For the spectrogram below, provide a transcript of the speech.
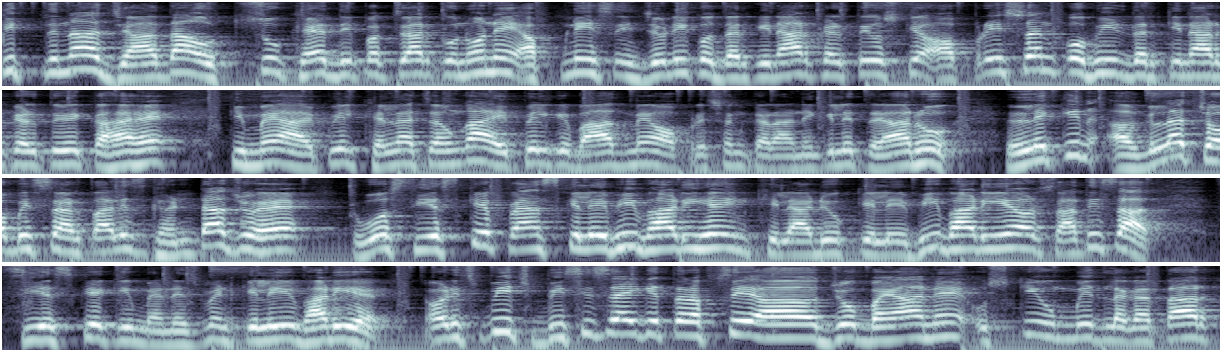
कितना ज़्यादा उत्सुक है दीपक चार उन्होंने अपने इस इंजरी को दरकिनार करते हुए, उसके ऑपरेशन को भी दरकिनार करते हुए कहा है कि मैं आईपीएल खेलना चाहूँगा। आईपीएल के बाद मैं ऑपरेशन कराने के लिए तैयार हूँ। लेकिन अगला 24 से 48 घंटा जो है, वो सीएसके फैंस के लिए भी भारी है, इन खिलाड़ियों के लिए भी भारी है और साथ ही साथ सीएसके की मैनेजमेंट के लिए भी भारी है। और इस बीच बीसीसीआई की तरफ़ से जो बयान है, उसकी उम्मीद लगातार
